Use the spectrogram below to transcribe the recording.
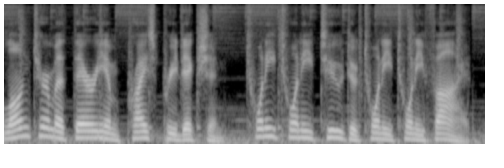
Long-term Ethereum price prediction, 2022 to 2025.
